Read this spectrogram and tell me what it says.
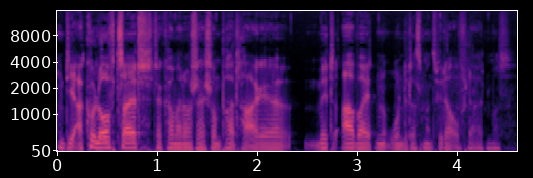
Und die Akkulaufzeit, da kann man wahrscheinlich schon ein paar Tage mitarbeiten, ohne dass man es wieder aufladen muss.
